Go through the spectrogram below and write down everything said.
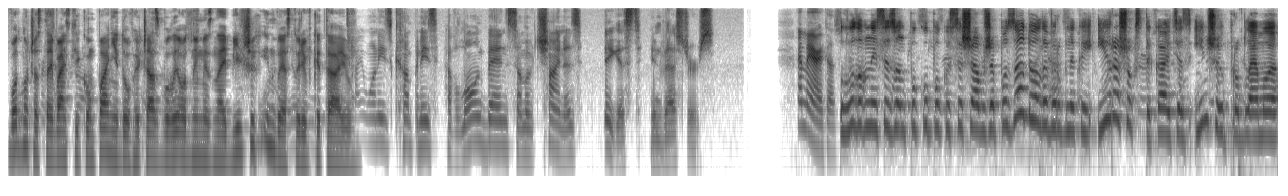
Водночас тайванські компанії довгий час були одним із найбільших інвесторів Китаю. China's biggest investors. Головний сезон покупок у США вже позаду, але виробники іграшок стикаються з іншою проблемою.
